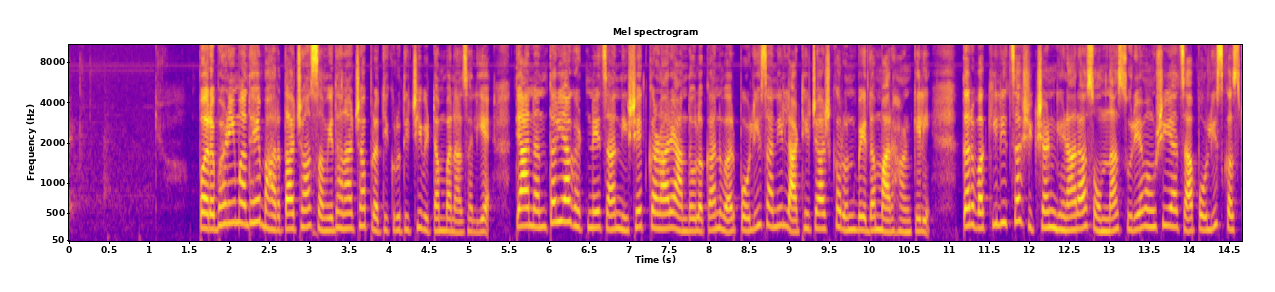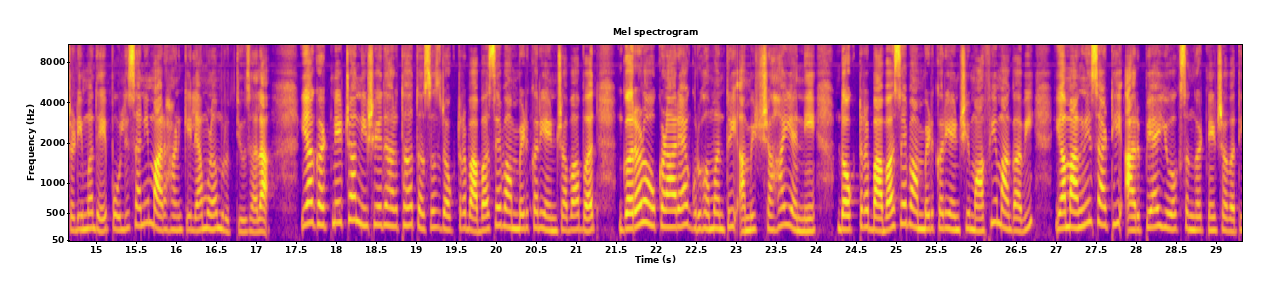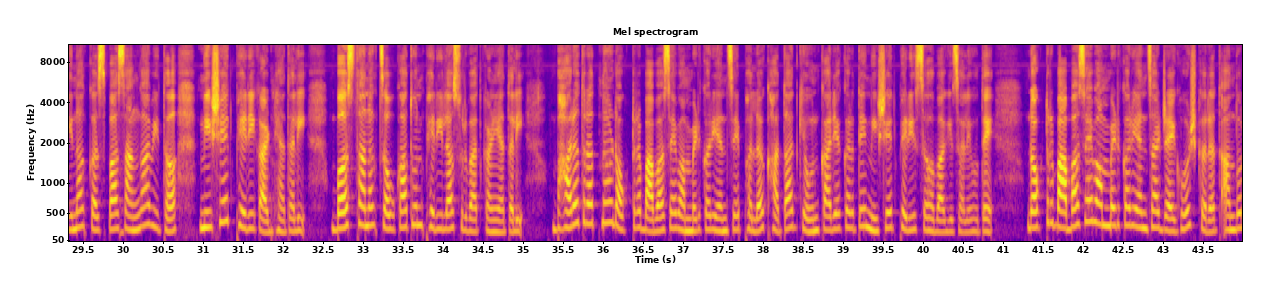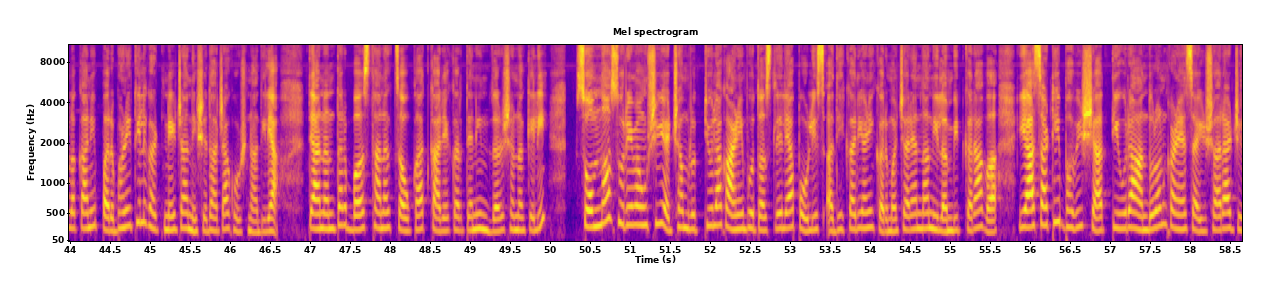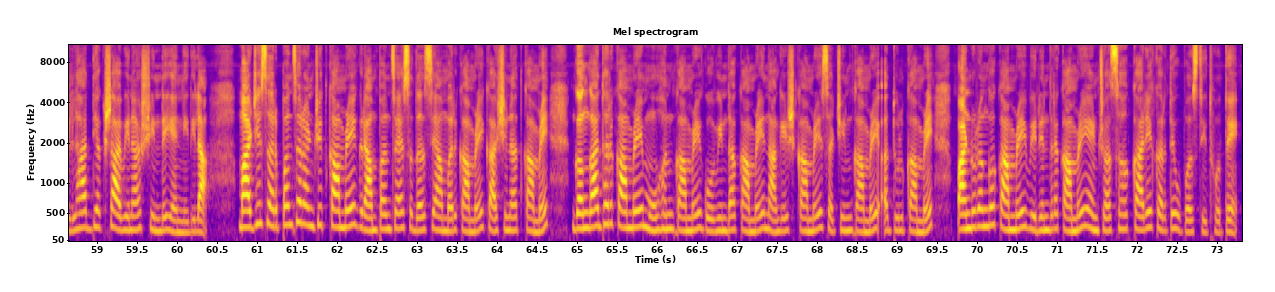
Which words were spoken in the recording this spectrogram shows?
परभणीमध्ये भारताच्या संविधानाच्या प्रतिकृतीची विटंबना झाली आहे. त्यानंतर या घटनेचा निषेध करणाऱ्या आंदोलकांवर पोलिसांनी लाठीचार्ज करून बेदम मारहाण केली. तर वकिलीचं शिक्षण घेणारा सोमनाथ सूर्यवंशी याचा पोलीस कस्टडीमध्ये पोलिसांनी मारहाण केल्यामुळे मृत्यू झाला. या घटनेच्या निषेधार्थ तसंच डॉक्टर बाबासाहेब आंबेडकर यांच्याबाबत गरळ ओकणाऱ्या गृहमंत्री अमित शहा यांनी डॉक्टर बाबासाहेब आंबेडकर यांची माफी मागावी या मागणीसाठी आरपीआय युवक संघटनेच्या वतीनं कसबा सांगाव इथं निषेध फेरी काढण्यात आली. बस स्थानक चौकातून फेरीला सुरुवात करण्यात आली. भारतरत्न डॉक्टर बाबासाहेब आंबेडकर यांचे फलक हातात घेऊन कार्यकर्ते निषेध फेरीत सहभागी झाले होते. डॉक्टर बाबासाहेब आंबेडकर यांचा जयघोष करत आंदोलकांनी परभणीतील घटनेच्या निषेधाच्या घोषणा दिल्या. त्यानंतर बस स्थानक चौकात कार्यकर्त्यांनी निदर्शनं केली. सोमनाथ सूर्यवंशी याच्या मृत्यूला कारणीभूत असलेल्या पोलीस अधिकारी आणि कर्मचाऱ्यांना निलंबित करावं यासाठी भविष्यात तीव्र आंदोलन करण्याचा इशारा जिल्हाध्यक्ष अविनाश शिंदे यांनी दिला. माजी सरपंच सरपंच रणजित कांबळे ग्रामपंचायत सदस्य अमर कांबळे काशीनाथ कांबळे गंगाधर कांबळे मोहन कांबळे गोविंदा कांबळे नागेश कांबळे सचिन कांबळे अतुल कांबळे पांडुरंग कांबळे वीरेंद्र कांबळे यांच्यासह कार्यकर्ते उपस्थित होते.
